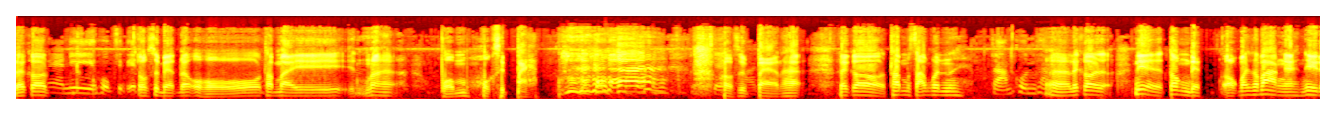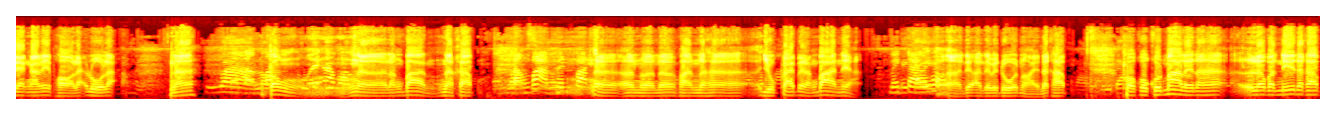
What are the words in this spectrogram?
แล้วก็แม่นี่หกสิบเอ็ดตกสิบเอ็ดแล้วโอ้โหทำไมนะฮะ ผมหกสิบแปดหกสิบแปดฮะ แล้วก็ทำสามคนสามคนค่ะเออแล้วก็นี่ต้องเด็ดออกไปซะบ้างไงนี่แรงงานไม่พอแล้วรู้ละนะคือว่าเราต้องเออหลังบ้านนะครับ หลังบ้านเป็นบ้านเออเออหน่วยนะพันนะฮะอยู่ไกลไปหลังบ้านเนี่ยไม่ไกลค่ะเออเดี๋ยวอาจจะไปดูหน่อยนะครับขอบขอบคุณมากเลยนะฮะแล้ววันนี้นะครับ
